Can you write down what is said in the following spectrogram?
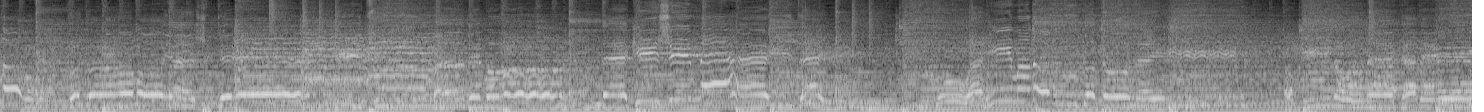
ろう心燃やしていつまでも抱きしめいたいもう輪に戻ることないの中で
